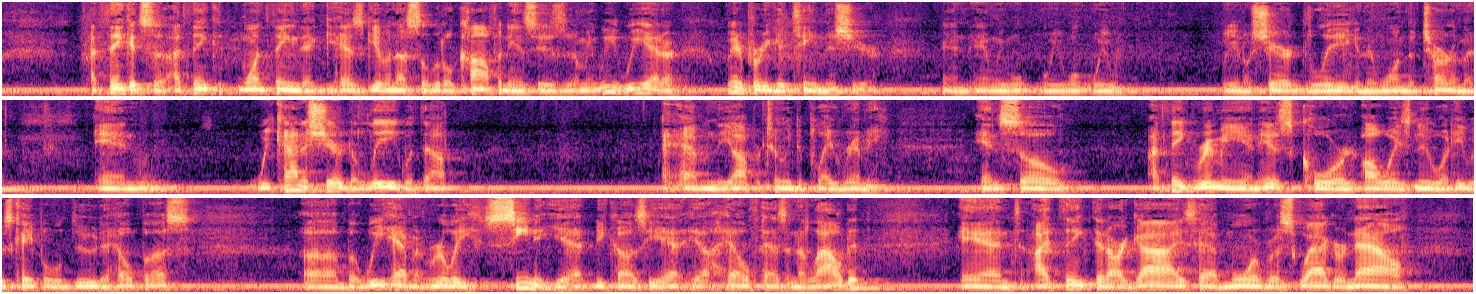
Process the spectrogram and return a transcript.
I think it's I think one thing that has given us a little confidence is I mean we, we had a we had a pretty good team this year, and and we won't, we we you know shared the league and then won the tournament, and we kind of shared the league without having the opportunity to play Remy, and so I think Remy and his core always knew what he was capable to do to help us. Uh, but we haven't really seen it yet because he ha- health hasn't allowed it. And I think that our guys have more of a swagger now,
